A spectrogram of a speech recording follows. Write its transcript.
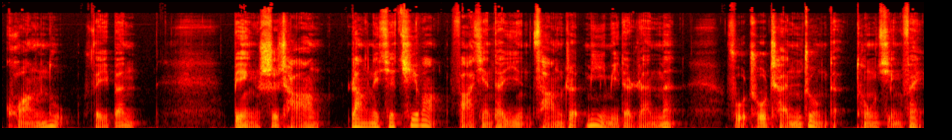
狂怒、飞奔。并时常让那些期望发现它隐藏着秘密的人们付出沉重的通行费。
